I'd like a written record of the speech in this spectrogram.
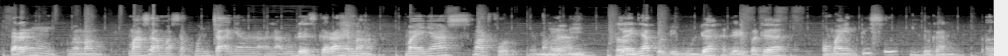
sekarang memang masa-masa puncaknya anak muda sekarang emang mainnya smartphone memang Ya, lebih betul. banyak lebih mudah daripada pemain PC gitu kan Eh,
